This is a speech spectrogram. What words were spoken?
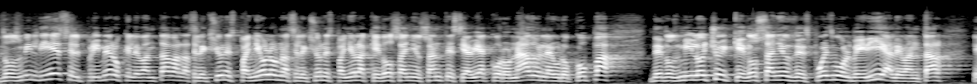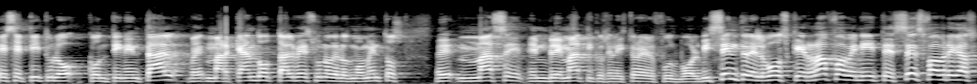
2010, el primero que levantaba la selección española, una selección española que dos años antes se había coronado en la Eurocopa de 2008 y que dos años después volvería a levantar ese título continental, eh, marcando tal vez uno de los momentos eh, más eh, emblemáticos en la historia del fútbol. Vicente del Bosque, Rafa Benítez, Cés Fábregas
